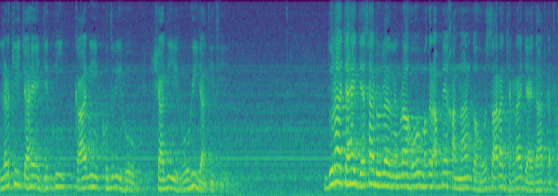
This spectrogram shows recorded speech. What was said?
لڑکی چاہے جتنی کانی کھدری ہو، شادی ہو ہی جاتی تھی۔ دلہا چاہے جیسا لولا لنگڑا ہو، مگر اپنے خاندان کا ہو، سارا جھگڑا جائیداد کا تھا۔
